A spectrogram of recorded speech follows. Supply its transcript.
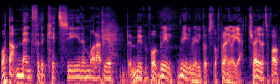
what that meant for the kit scene and what have you moving forward. Really really really good stuff. But anyway yeah trailer to follow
